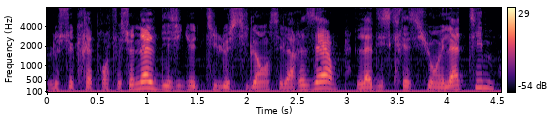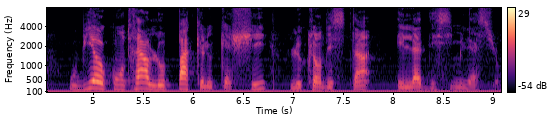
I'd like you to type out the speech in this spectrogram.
Le secret professionnel désigne-t-il le silence et la réserve, la discrétion et l'intime, ou bien au contraire l'opaque et le caché, le clandestin et la dissimulation?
